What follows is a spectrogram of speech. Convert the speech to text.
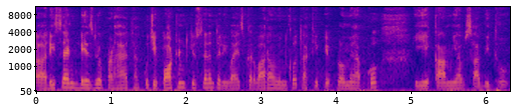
रिसेंट डेज़ में पढ़ाया था, कुछ इंपॉर्टेंट क्वेश्चन है तो रिवाइज करवा रहा हूँ इनको ताकि पेपरों में आपको ये कामयाब साबित हो।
